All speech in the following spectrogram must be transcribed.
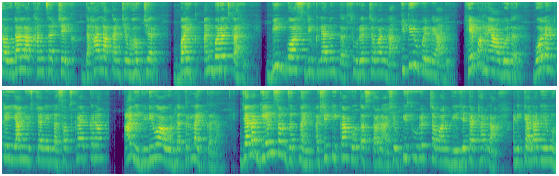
चौदा लाखांचा चेक दहा लाखांचे व्हाउचर बाईक आणि बरंच काही. बिग बॉस जिंकल्यानंतर सूरज चव्हाणला किती रुपये मिळाले? हे पाहण्या अगोदर बोल हटके या न्यूज चॅनेलला सबस्क्राईब करा आणि व्हिडिओ आवडला तर लाईक करा. ज्याला गेम समजत नाही अशी टीका होत असताना शेवटी सूरज चव्हाण विजेता ठरला आणि त्याला घेऊन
